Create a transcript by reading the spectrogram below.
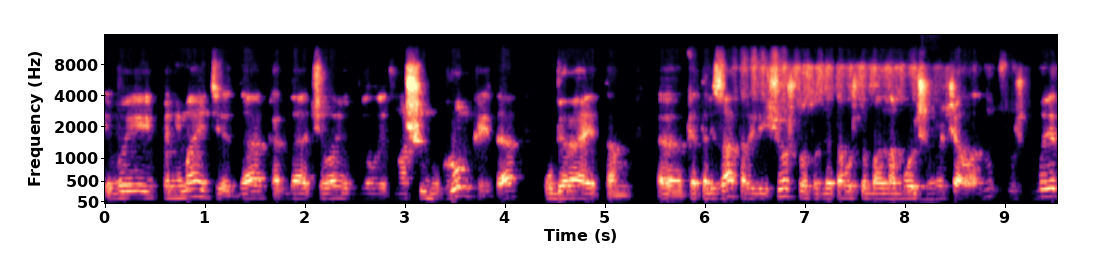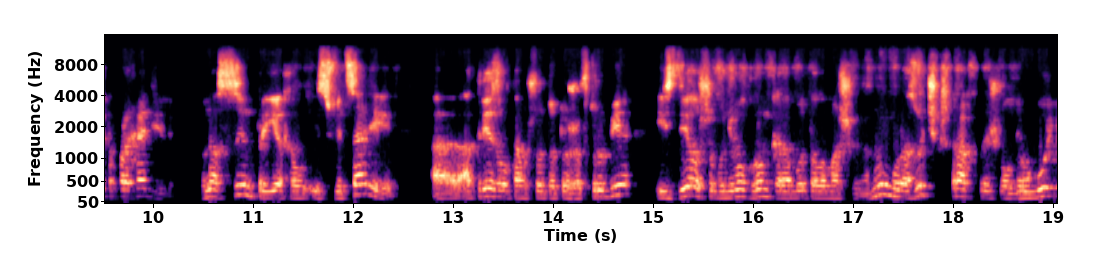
И вы понимаете, да, когда человек делает машину громкой, да, убирает там э, катализатор или еще что-то для того, чтобы она больше рычала. Ну, слушайте, мы это проходили. У нас сын приехал из Швейцарии, э, отрезал там что-то тоже в трубе и сделал, чтобы у него громко работала машина. Ну, ему разочек штраф пришел, другой.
